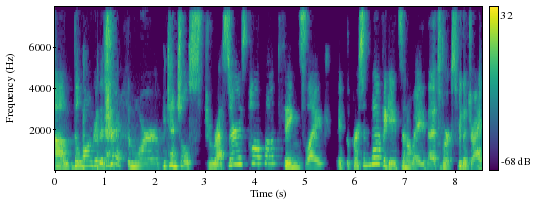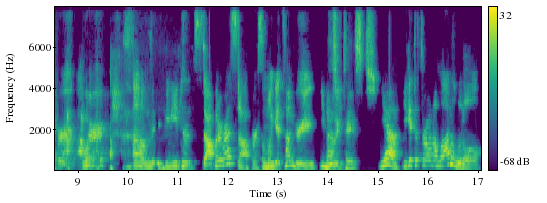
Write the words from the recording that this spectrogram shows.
Um, the longer the trip, the more potential stressors pop up. Things like if the person navigates in a way that works for the driver, or um, if you need to stop at a rest stop or someone gets hungry, you know, music tastes. Yeah, you get to throw in a lot of little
